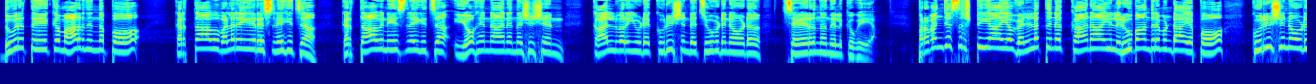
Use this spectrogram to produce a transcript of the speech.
ദൂരത്തേക്ക് മാറി നിന്നപ്പോൾ കർത്താവ് വളരെയേറെ സ്നേഹിച്ച കർത്താവിനെ സ്നേഹിച്ച യോഹന്നാൻ എന്ന ശിഷ്യൻ കാൽവറിയുടെ കുരിശിന്റെ ചുവടിനോട് ചേർന്ന് നിൽക്കുകയാണ്. പ്രപഞ്ച സൃഷ്ടിയായ വെള്ളത്തിന് കാനായിൽ രൂപാന്തരമുണ്ടായപ്പോൾ കുരിശിനോട്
